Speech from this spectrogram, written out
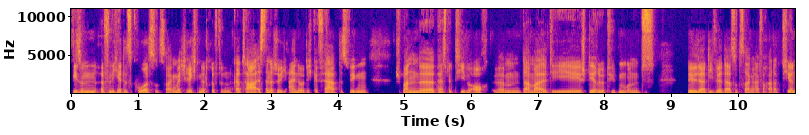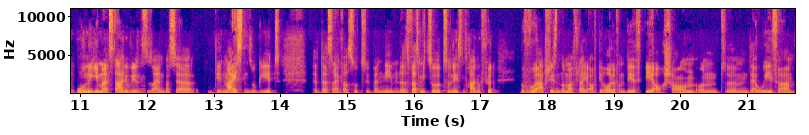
wie so ein öffentlicher Diskurs sozusagen, welche Richtung der trifft. Und Katar ist dann natürlich eindeutig gefärbt. Deswegen spannende Perspektive, auch ähm, da mal die Stereotypen und Bilder, die wir da sozusagen einfach adaptieren, ohne jemals da gewesen zu sein, was ja den meisten so geht, äh, das einfach so zu übernehmen. Das ist, was mich zu, zur nächsten Frage führt, bevor wir abschließend nochmal vielleicht auf die Rolle vom DFB auch schauen und ähm, der UEFA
